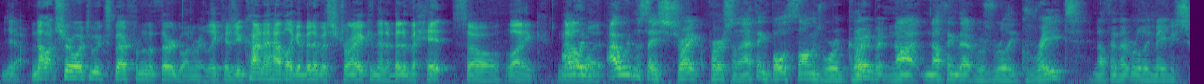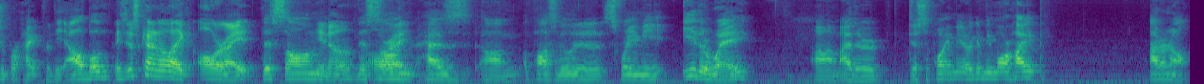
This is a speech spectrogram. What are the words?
Yeah. Not sure what to expect from the third one really, because you kind of have like a bit of a strike and then a bit of a hit. So like I, now would, what? I wouldn't say strike personally. I think both songs were good, but not nothing that was really great. Nothing that really made me super hyped for the album. It's just kind of like all right. This song, You know, this song right. has um, a possibility to sway me either way. Um, either disappoint me or give me more hype. I don't know,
